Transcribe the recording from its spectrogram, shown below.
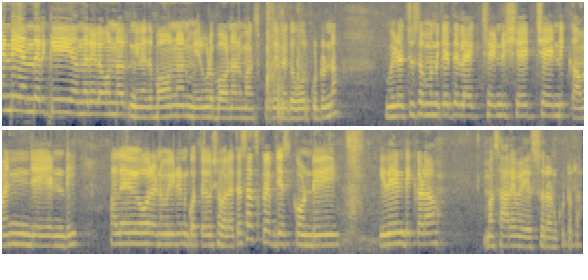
హాయ్ అండి అందరికీ. అందరు ఎలా ఉన్నారు? నేనైతే బాగున్నాను. మీరు కూడా బాగున్నాను మనస్ఫూర్తి నేనైతే కోరుకుంటున్నా. వీడియో చూసే ముందుకైతే లైక్ చేయండి షేర్ చేయండి కమెంట్ చేయండి. అలాగే ఎవరైనా వీడియోని కొత్త చూసే అయితే సబ్స్క్రైబ్ చేసుకోండి. ఇదేంటి ఇక్కడ? మా సారే చేస్తారు అనుకుంటారా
